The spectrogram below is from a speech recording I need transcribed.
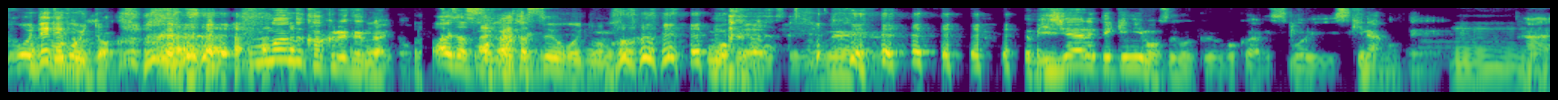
おい出てこいと。なんで隠れてんだいと挨拶挨拶出てこいと。うん思ってたんですけどね。ビジュアル的にもすごく僕はすごい好きなので、うん。は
